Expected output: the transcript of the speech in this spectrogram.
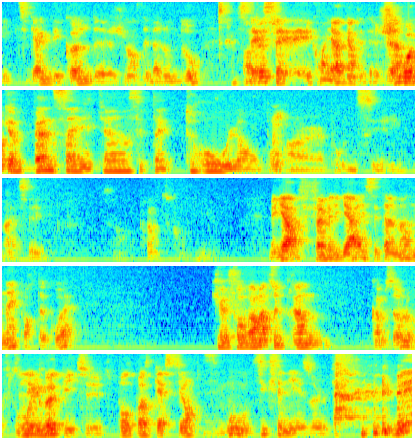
les petits gags d'école de je lance des ballons d'eau, En c'était fait, c'était incroyable quand t'étais Je jeune. crois que 25 ans, c'est peut-être trop long pour, Oui. un, pour une série. Ouais, c'est. ça, prend du contenu. Mais regarde, Family Guy, c'est tellement n'importe quoi qu'il faut vraiment que tu le prennes comme ça. Là. Faut que tu Oui. l'écoutes puis tu, tu poses pas de questions puis tu dis, que c'est niaiseux. Mais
